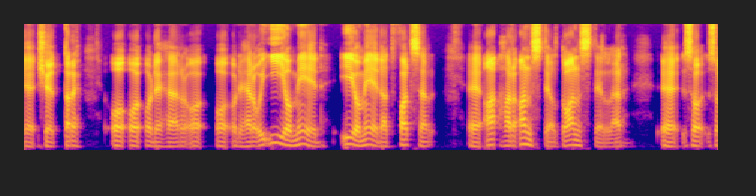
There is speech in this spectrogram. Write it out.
eh, skötare. Och, och, och, det här, och, och, och, det här. och i och med, i och med att Fazer eh, har anställt och anställer eh, så, så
